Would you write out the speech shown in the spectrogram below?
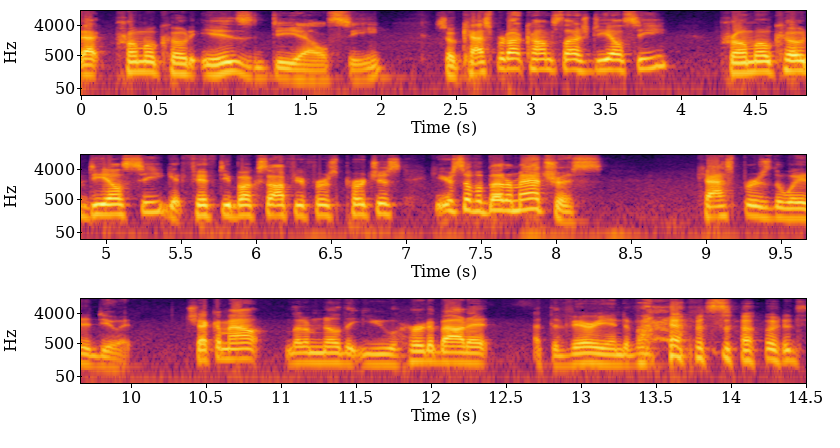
That promo code is DLC. So Casper.com slash DLC, promo code DLC, get 50 bucks off your first purchase. Get yourself a better mattress. Casper is the way to do it. Check them out. Let them know that you heard about it at the very end of our episode.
